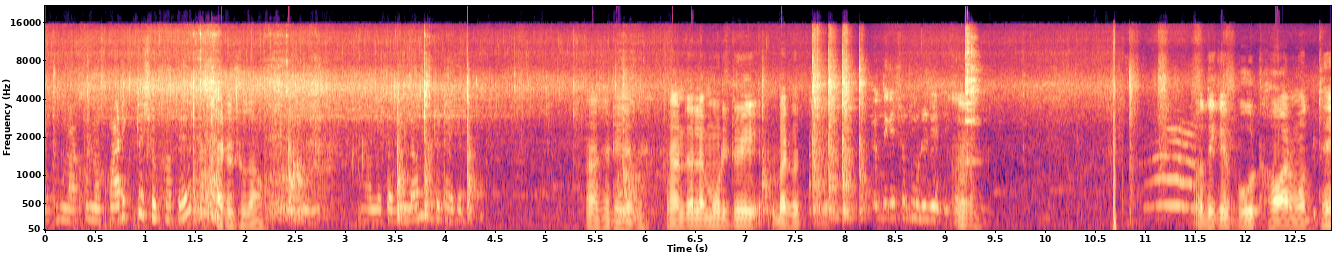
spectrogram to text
একদম মাখো মাখো। আর একটু শুকাবে। একটু শুকাও। আলুটা দিলাম একটু ঢেকে দিলাম। আচ্ছা ঠিক আছে। এখন তাহলে মুড়ি টুড়ি বের করতে হবে। ওদিকে সব মুড়ি রেডি হুম। ওদিকে বুট হওয়ার মধ্যে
